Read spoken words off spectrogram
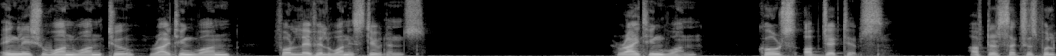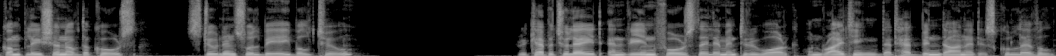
English 112 Writing 1 for Level 1 students. Writing 1 Course Objectives After successful completion of the course, students will be able to recapitulate and reinforce the elementary work on writing that had been done at school level,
